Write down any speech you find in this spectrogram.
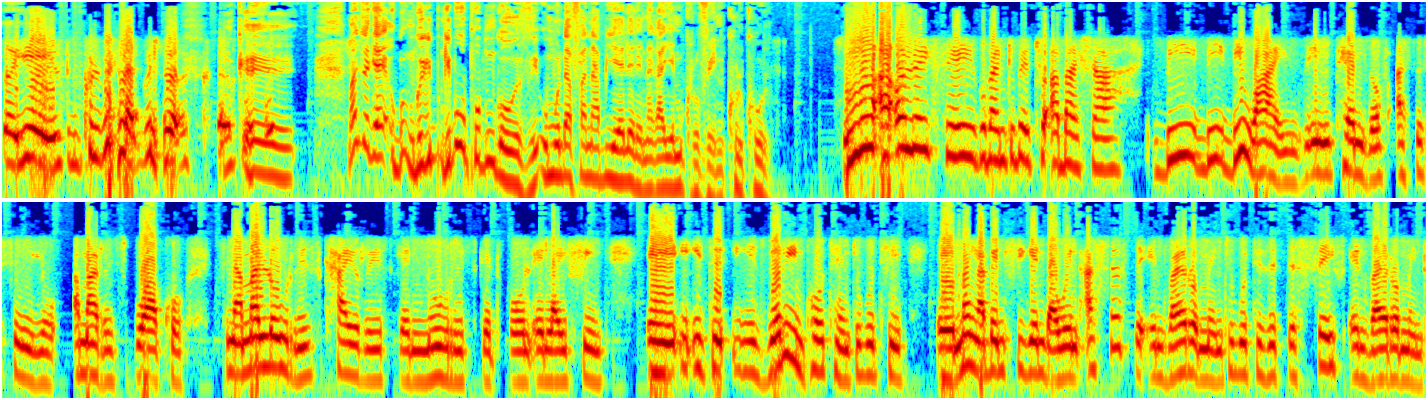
so yes ngikhulumela kulokho okay manje ke ngibuphi ubungozi umuntu afana abiyelele nakaye emgrooveni khulukhulu you know i always say kubantu bethu abasha be be be wise in terms of assessing your ama risk wakho sinama-low risk high risk and no risk at all elifini um eh, it's very important ukuthi eh, um ma ngabe nifike endaweni assess the environment ukuthi is it the safe environment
